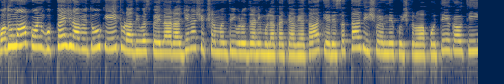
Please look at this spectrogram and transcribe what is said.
વધુમાં પવન ગુપ્તાએ જણાવ્યું હતું કે થોડા દિવસ પહેલા રાજ્યના શિક્ષણ મંત્રી વડોદરાની મુલાકાતે આવ્યા હતા. ત્યારે સત્તાધીશો એમને ખુશ કરવા પોતે અગાઉથી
